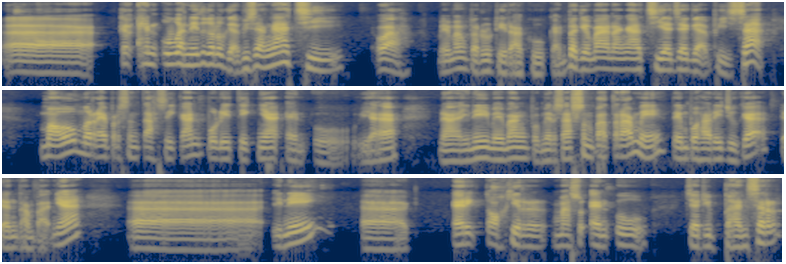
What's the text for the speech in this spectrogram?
Uh, ke NU-an itu kalau nggak bisa ngaji wah memang perlu diragukan. Bagaimana ngaji aja nggak bisa mau merepresentasikan politiknya NU ya. Nah ini memang pemirsa sempat rame tempo hari juga dan tampaknya uh, ini uh, Erick Thohir masuk NU jadi banser,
